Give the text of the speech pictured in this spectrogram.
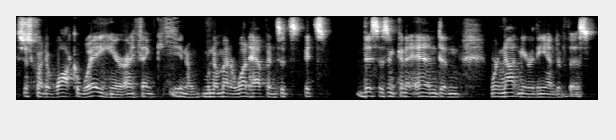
is just going to walk away here. I think you know no matter what happens, it's it's this isn't going to end, and we're not near the end of this.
